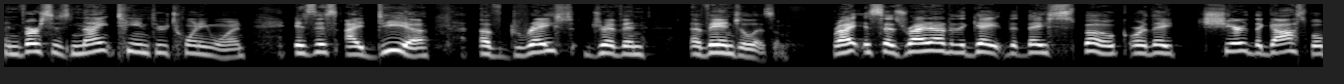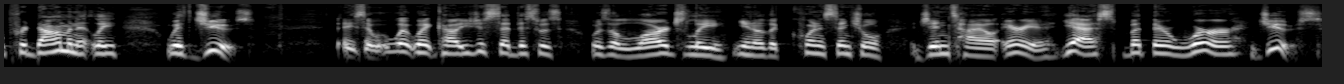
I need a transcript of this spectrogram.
in verses 19 through 21 is this idea of grace driven evangelism, right? It says right out of the gate that they spoke or they shared the gospel predominantly with Jews. They said, wait, wait, Kyle, you just said this was, was a largely, you know, the quintessential Gentile area. Yes, but there were Jews.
